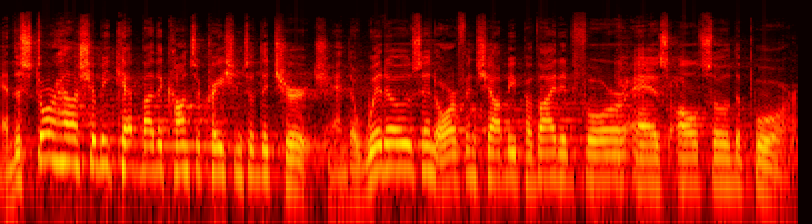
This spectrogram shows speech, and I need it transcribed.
And the storehouse shall be kept by the consecrations of the church, and the widows and orphans shall be provided for, as also the poor.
